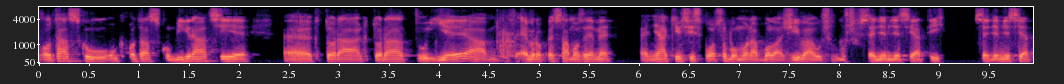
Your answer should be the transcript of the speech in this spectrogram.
otázku, otázku migrácie, e, ktorá, ktorá tu je a v Európe samozrejme nejakým si spôsobom ona bola živá už, už v 70. 70.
